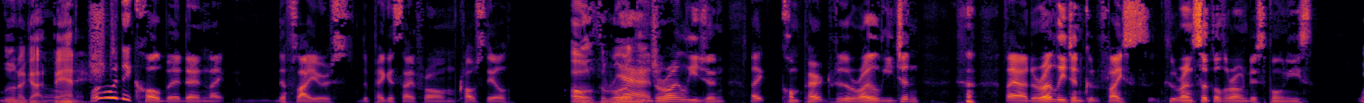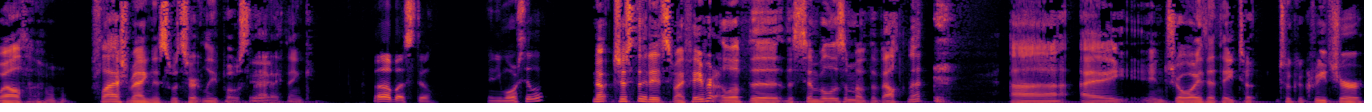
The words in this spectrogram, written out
Luna got oh. banished. What were they called back then? Like the Flyers, the Pegasi from Cloudsdale. Oh, the Royal yeah, Legion. the Royal Legion. Like compared to the Royal Legion, yeah, the Royal Legion could fly, could run circles around these ponies. Well, Flash Magnus would certainly boast that, I think. Well, but still, any more, Silla? No, just that it's my favorite. I love the the symbolism of the Valknut. Uh, I enjoy that they took took a creature.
